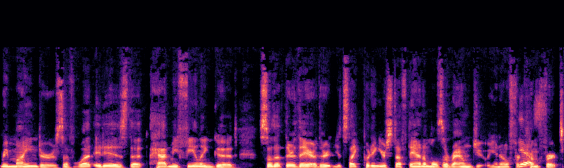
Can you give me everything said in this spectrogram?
reminders of what it is that had me feeling good so that they're there. They're, it's like putting your stuffed animals around you, you know, for yes. comfort.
